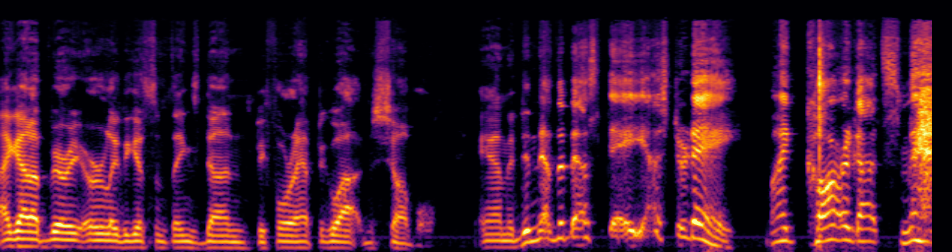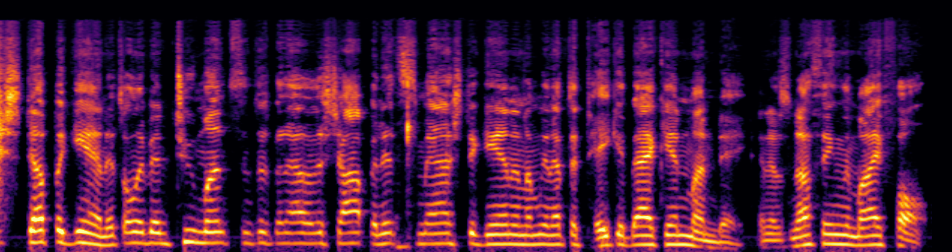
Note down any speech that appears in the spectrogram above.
I got up very early to get some things done before i have to go out and shovel. And i didn't have the best day yesterday. My car got smashed up again. It's only been two months since it's been out of the shop and it's smashed again, and I'm gonna have to take it back in Monday. And it was nothing my fault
